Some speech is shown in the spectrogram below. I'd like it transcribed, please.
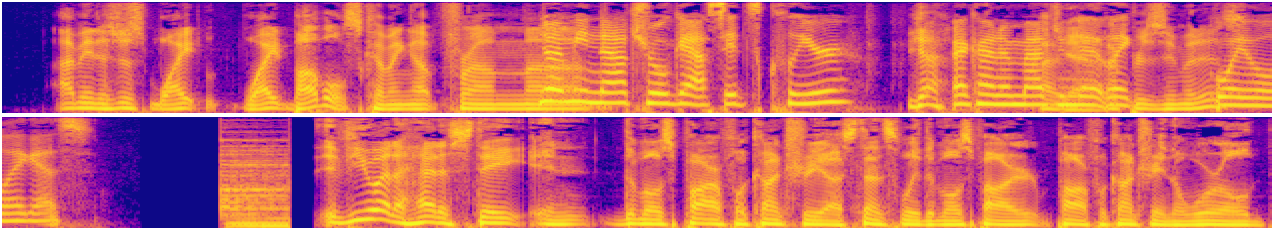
I mean it's just white white bubbles coming up from. Uh, no, I mean natural gas. It's clear. yeah, I kind of imagined yeah, it I like presume it is. oil, I guess. If you had a head of state in the most powerful country, ostensibly the most power, powerful country in the world,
